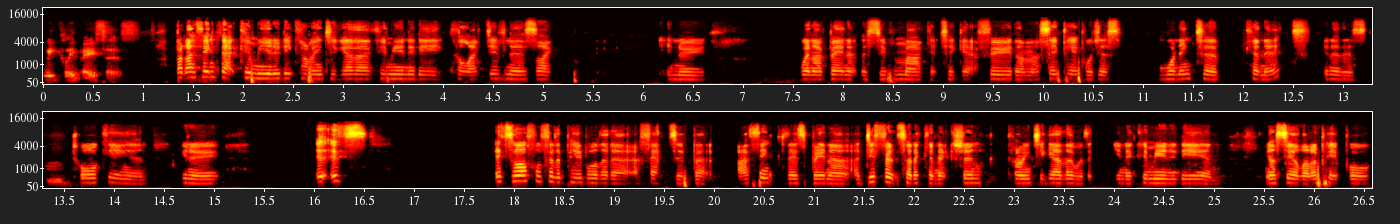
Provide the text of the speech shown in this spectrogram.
weekly basis. But i think that community coming together community collectiveness like you know when I've been at the supermarket to get food and I see people just wanting to connect, you know, there's talking and, you know, it, it's, it's awful for the people that are affected, but I think there's been a, a different sort of connection coming together with the you know community, and you'll see a lot of people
